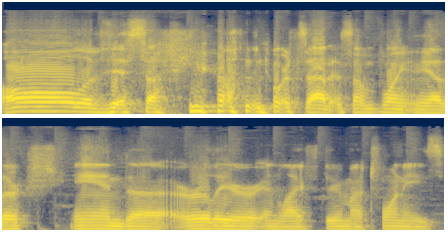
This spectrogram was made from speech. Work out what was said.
all of this up here on the north side at some point or the other. And uh, earlier in life, through my 20s,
